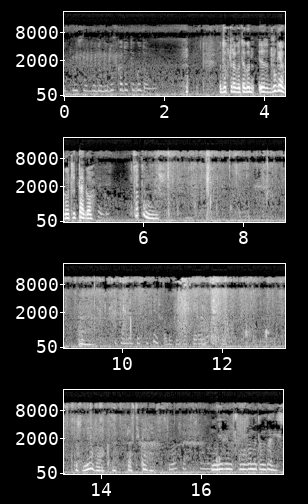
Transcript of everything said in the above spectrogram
i tu jest jakby dobudówka do tego domu. Do którego? Tego y, drugiego czy tego? Tego. Co ty mówisz? I tam będzie coś mieszka, bo są otwierane okna. To są nowe okna, plastikowe. No, Nie wiem, czy możemy tam wejść.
